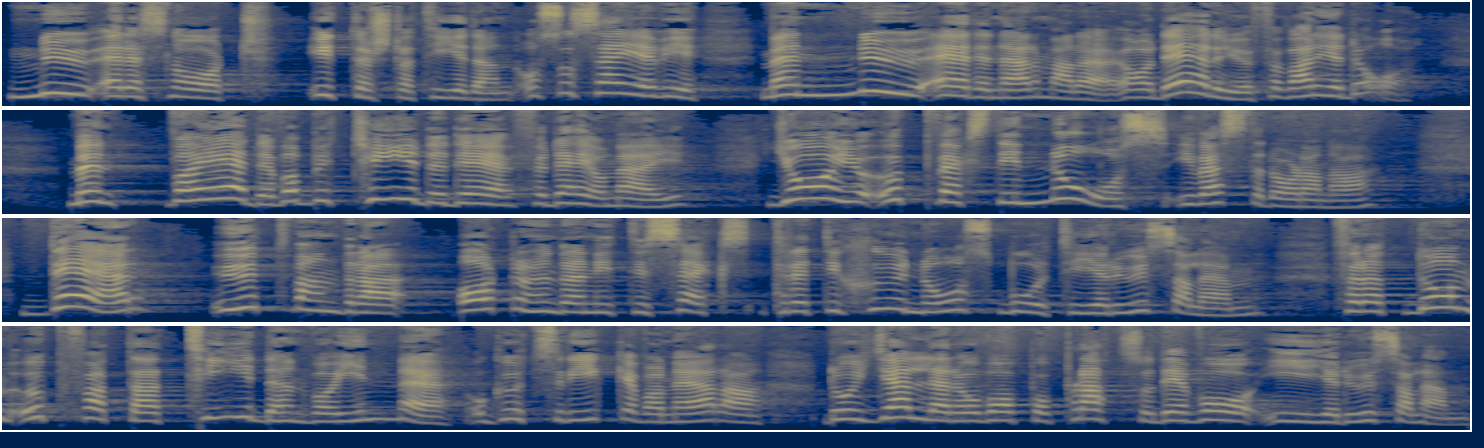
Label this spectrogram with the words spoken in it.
nu är det snart yttersta tiden. Och så säger vi, men nu är det närmare. Ja, det är det ju för varje dag. Men vad är det? Vad betyder det för dig och mig? Jag är ju uppväxt i Nås i Västerdalarna. Där utvandrade 1896 37 Nåsbor till Jerusalem för att de uppfattade att tiden var inne och Guds rike var nära. Då gäller det att vara på plats och det var i Jerusalem.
